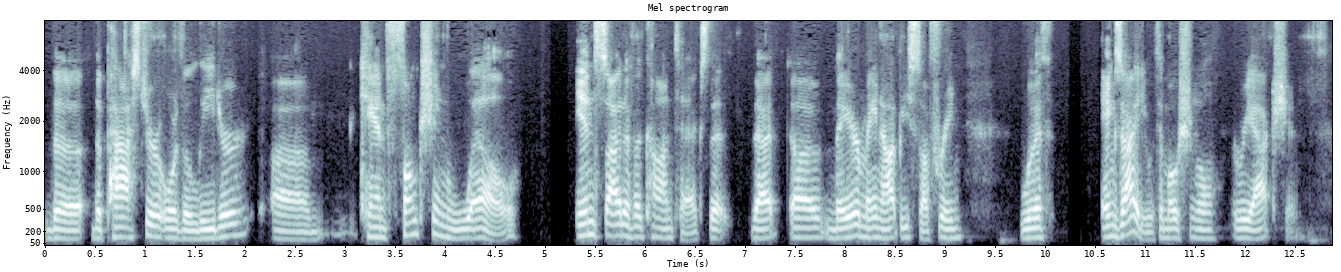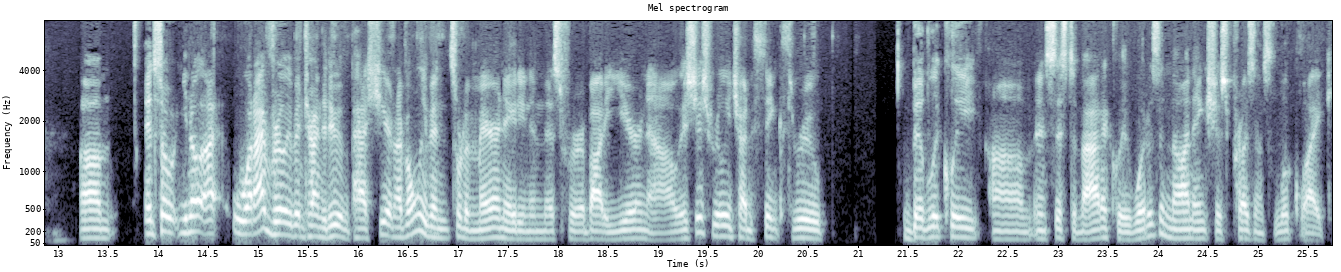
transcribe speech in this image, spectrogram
the the pastor or the leader um, can function well inside of a context that that uh, may or may not be suffering with anxiety, with emotional reaction. Um, and so, you know, I, what I've really been trying to do in the past year, and I've only been sort of marinating in this for about a year now, is just really try to think through biblically um, and systematically what does a non-anxious presence look like?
